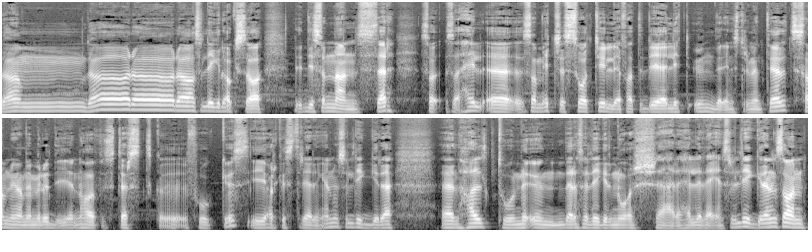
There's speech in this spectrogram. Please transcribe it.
dam, da, da, da. Så ligger det også dissonanser så, så heil, uh, som ikke er så tydelige for at det er litt underinstrumentert. Sammenlignet med melodien har størst fokus i orkestreringen. Men så ligger det en halvtone under, og så ligger det noe å skjære hele veien. Så det ligger en sånn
